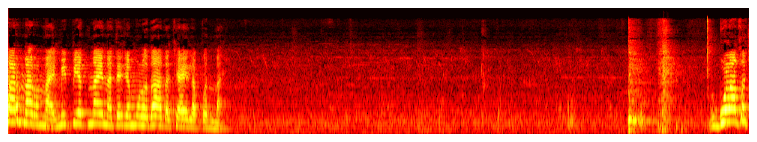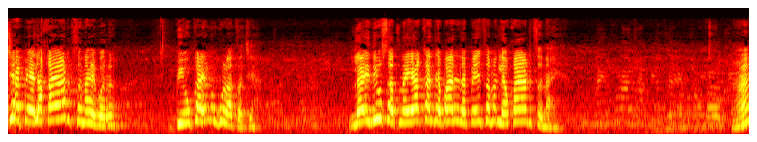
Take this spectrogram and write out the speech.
करणार नाही. मी पेत नाही ना त्याच्यामुळं दादाच्या आईला पण नाही. गुळाचा चहा प्यायला काय अडचण आहे बरं? पिऊ काय ना गुळाचा चहा? लय दिवसात नाही एखाद्या बारीला प्यायचं म्हणल्यावर काय अडचण आहे? हा?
